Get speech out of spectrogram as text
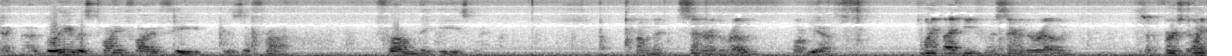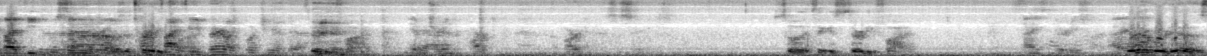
I I believe it's twenty-five feet is the front from the easement. From the center of the road, or Yes. twenty-five feet from the center of the road. So the first twenty-five feet from the center of the Uh, road. the Twenty-five 35. feet barely puts you into. Thirty-five. Yeah, but you're in the parking then, the parking is the six. So I think it's thirty-five. I thirty-five. I- Whatever it is,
